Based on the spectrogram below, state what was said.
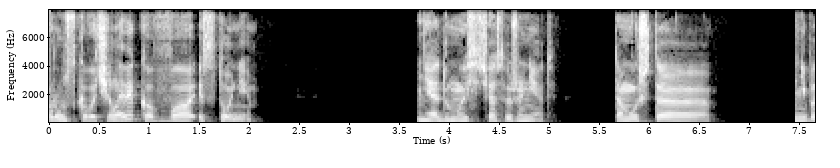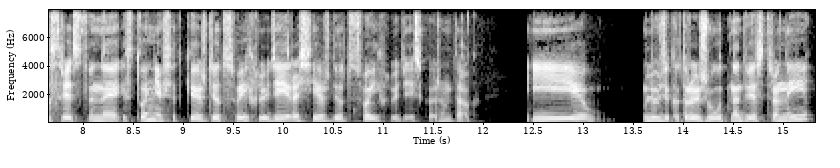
русского человека в Эстонии? Я думаю, сейчас уже нет. Потому что непосредственно Эстония все-таки ждет своих людей, Россия ждет своих людей, скажем так. И люди, которые живут на две страны,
